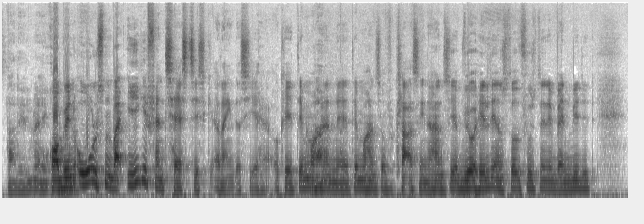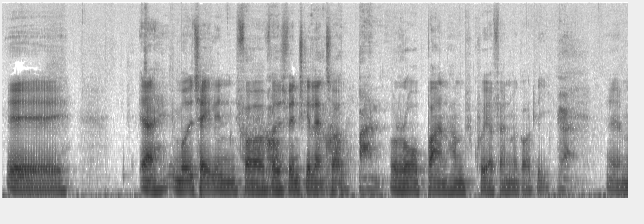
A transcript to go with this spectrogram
Start 11 ikke? Robin Olsen var ikke fantastisk, er der en, der siger her. Okay, det må, ja. han, øh, det må han så forklare senere. Han siger, at vi var heldige, at han stod fuldstændig vanvittigt øh, ja, mod Italien for, ja, for det svenske landshold. Robban. Robban, ham kunne jeg fandme godt lide. Ja. Øhm,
